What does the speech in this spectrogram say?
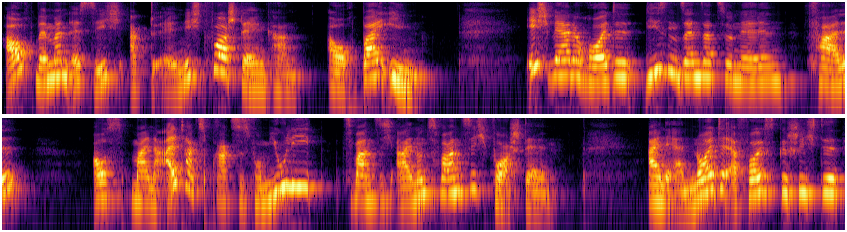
auch wenn man es sich aktuell nicht vorstellen kann, auch bei Ihnen. Ich werde heute diesen sensationellen Fall aus meiner Alltagspraxis vom Juli 2021 vorstellen. Eine erneute Erfolgsgeschichte,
